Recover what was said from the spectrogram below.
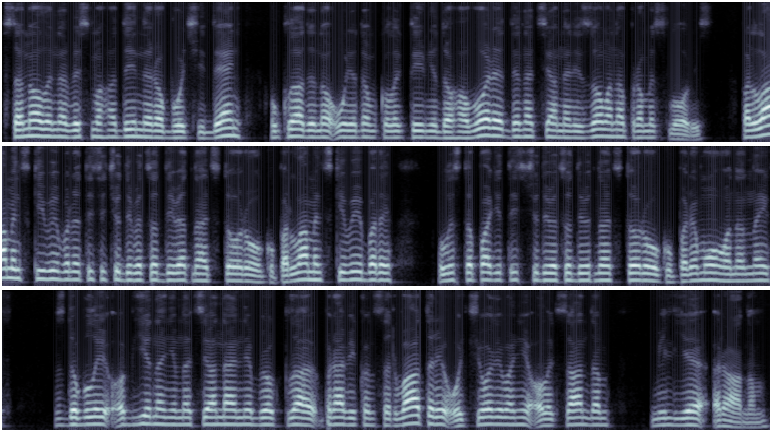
встановлено восьмигодинний робочий день, укладено урядом колективні договори, денаціоналізовано промисловість. Парламентські вибори 1919 року. Парламентські вибори у листопаді 1919 року. Перемогу на них здобули об'єднані в національний блок праві консерватори, очолювані Олександром Мільєраном.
